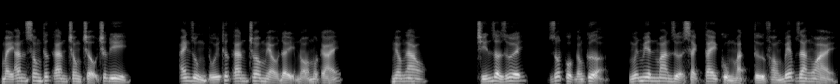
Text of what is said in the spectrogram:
Mày ăn xong thức ăn trong chậu trước đi. Anh dùng túi thức ăn cho mèo đẩy nó một cái. Mèo ngao. Chín giờ rưỡi, rốt cuộc đóng cửa, nguyễn miên man rửa sạch tay cùng mặt từ phòng bếp ra ngoài,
